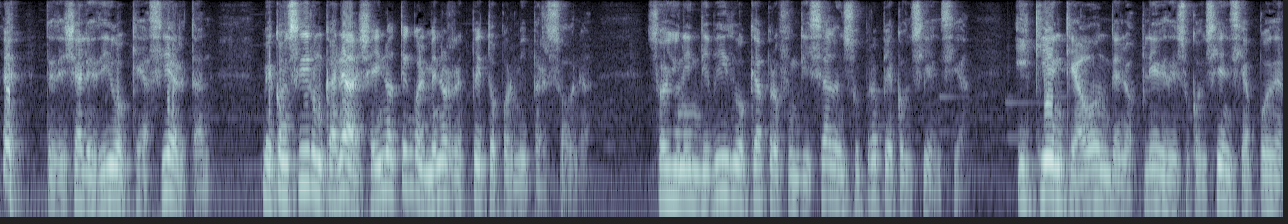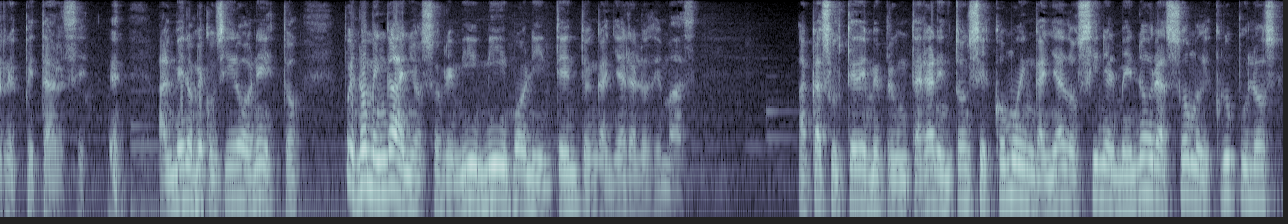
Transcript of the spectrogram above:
Desde ya les digo que aciertan, me considero un canalla y no tengo el menor respeto por mi persona. Soy un individuo que ha profundizado en su propia conciencia. ¿Y quien que ahonde en los pliegues de su conciencia puede respetarse? Al menos me considero honesto, pues no me engaño sobre mí mismo ni intento engañar a los demás. ¿Acaso ustedes me preguntarán entonces cómo he engañado sin el menor asomo de escrúpulos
